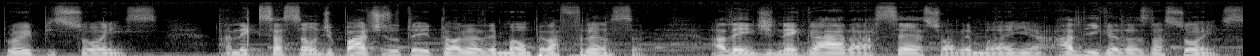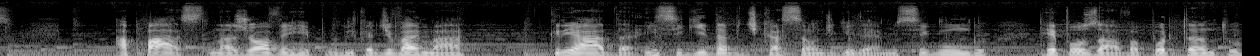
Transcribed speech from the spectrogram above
proibições, anexação de parte do território alemão pela França, além de negar acesso à Alemanha à Liga das Nações. A paz na jovem República de Weimar, criada em seguida à abdicação de Guilherme II, repousava, portanto,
